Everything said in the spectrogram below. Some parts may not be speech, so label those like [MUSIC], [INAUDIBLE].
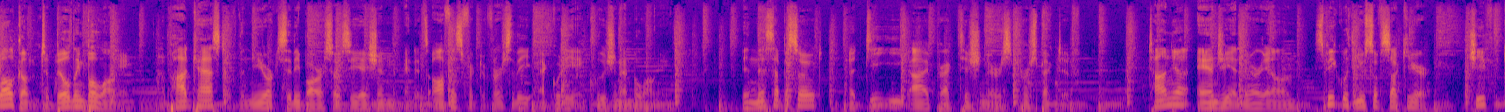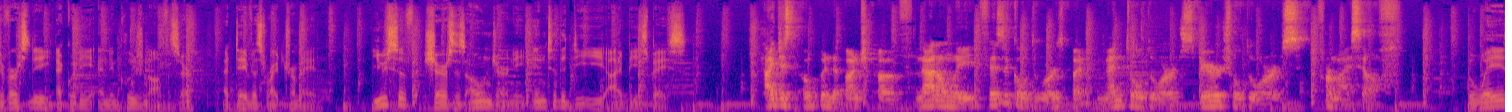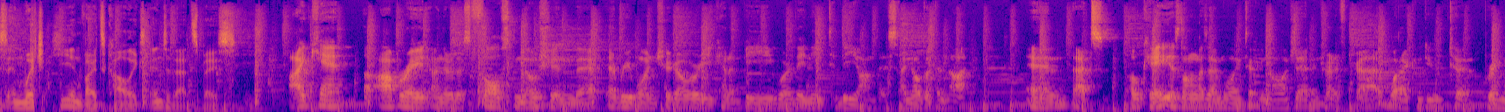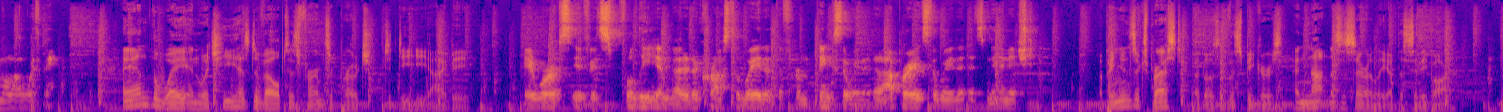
Welcome to Building Belonging, a podcast of the New York City Bar Association and its Office for Diversity, Equity, Inclusion, and Belonging. In this episode, a DEI practitioner's perspective. Tanya, Angie, and Mary Ellen speak with Yusuf Zakir, Chief Diversity, Equity, and Inclusion Officer at Davis Wright Tremaine. Yusuf shares his own journey into the DEIB space. I just opened a bunch of not only physical doors, but mental doors, spiritual doors for myself the ways in which he invites colleagues into that space. I can't operate under this false notion that everyone should already kind of be where they need to be on this. I know that they're not. And that's okay as long as I'm willing to acknowledge that and try to figure out what I can do to bring them along with me. And the way in which he has developed his firm's approach to DEIB. It works if it's fully embedded across the way that the firm thinks, the way that it operates, the way that it's managed, Opinions expressed are those of the speakers and not necessarily of the City Bar.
